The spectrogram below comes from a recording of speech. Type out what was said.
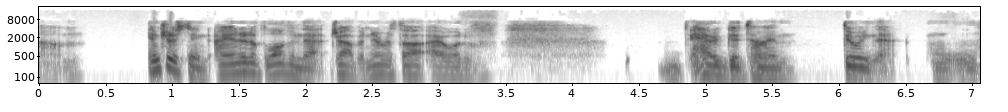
Um, interesting. I ended up loving that job. I never thought I would have had a good time doing that. You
